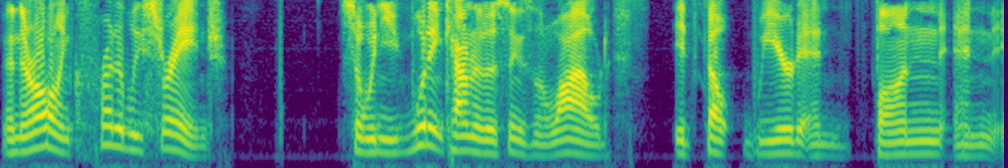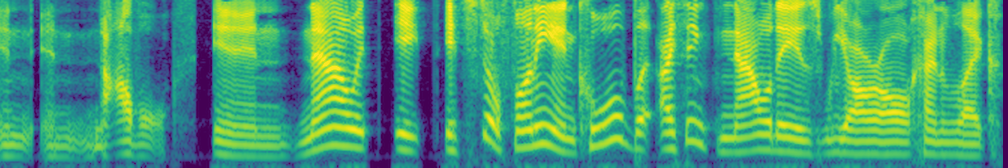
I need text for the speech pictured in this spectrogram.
and they're all incredibly strange. So when you would encounter those things in the wild, it felt weird and fun and and, and novel. And now it, it it's still funny and cool, but I think nowadays we are all kind of like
